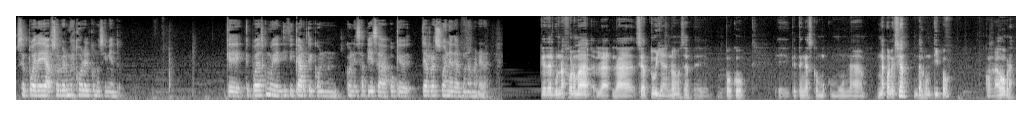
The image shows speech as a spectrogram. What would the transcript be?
se puede absorber mejor el conocimiento. Que, puedas como identificarte con, con, esa pieza o que te resuene de alguna manera. Que de alguna forma la, sea tuya, ¿no? O sea, eh, un poco eh, que tengas como, como una, una conexión de algún tipo con la obra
